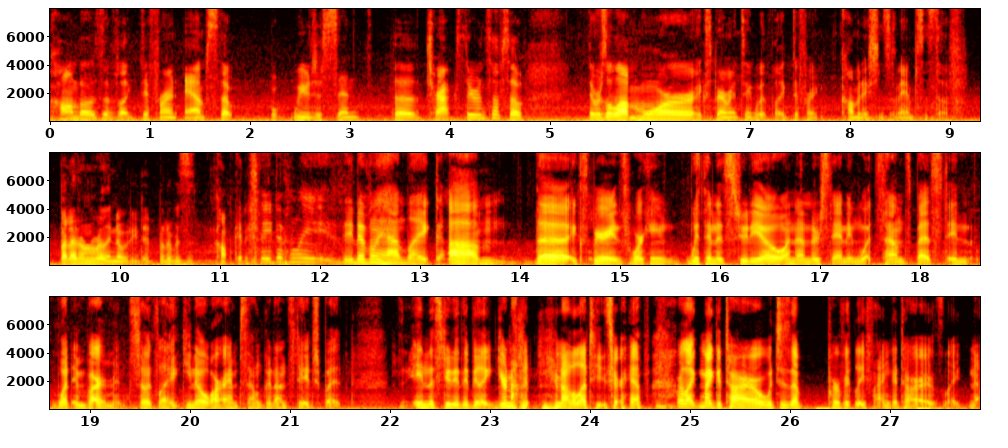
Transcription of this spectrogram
combos of like different amps that we would just send the tracks through and stuff. So there was a lot more experimenting with like different combinations of amps and stuff. But I don't really know what he did, but it was complicated. they definitely they definitely had like um, the experience working within a studio and understanding what sounds best in what environment. So it's like you know our amps sound good on stage but in the studio they'd be like you're not you're not allowed to use your amp. Or like my guitar which is a perfectly fine guitar. Is like no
